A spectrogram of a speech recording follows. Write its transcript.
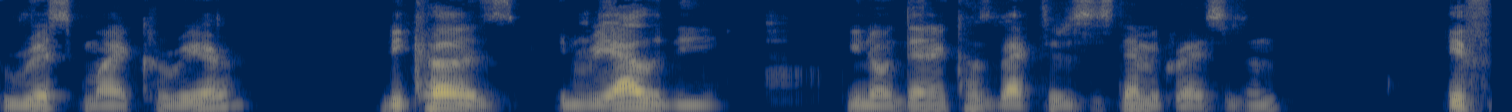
risk my career because in reality, you know, then it comes back to the systemic racism. If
